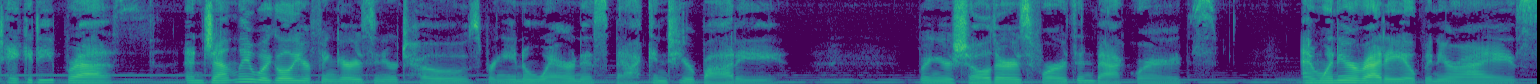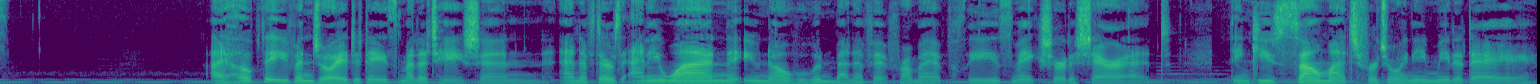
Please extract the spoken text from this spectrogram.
Take a deep breath and gently wiggle your fingers and your toes, bringing awareness back into your body. Bring your shoulders forwards and backwards. And when you're ready, open your eyes. I hope that you've enjoyed today's meditation. And if there's anyone that you know who would benefit from it, please make sure to share it. Thank you so much for joining me today.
